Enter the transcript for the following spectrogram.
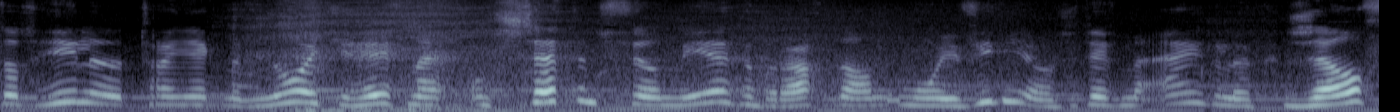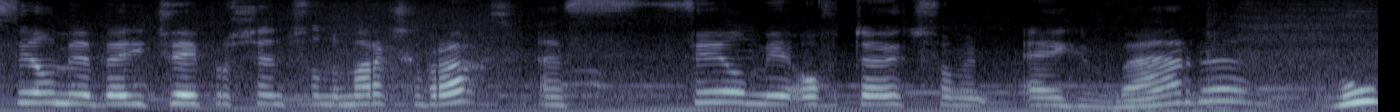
dat hele traject met Noortje heeft mij ontzettend veel meer gebracht dan mooie video's. Het heeft me eigenlijk zelf veel meer bij die 2% van de markt gebracht. En veel meer overtuigd van mijn eigen waarde. Hoe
